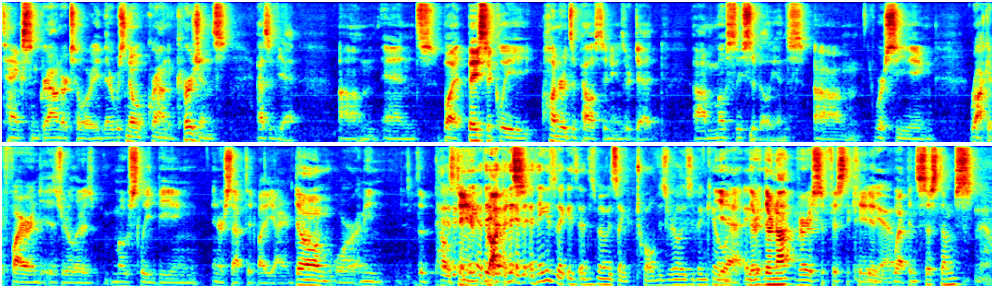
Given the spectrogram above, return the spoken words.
tanks and ground artillery. There was no ground incursions as of yet, um, and but basically hundreds of Palestinians are dead, um, mostly civilians. Um, we're seeing rocket fire into Israel that is mostly being intercepted by the Iron Dome, or I mean, the Palestinian I think, I think, I rockets. think, I think it's like it's, at this moment it's like twelve Israelis have been killed. yeah, they're, they're not very sophisticated Yeah. weapon systems, no.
